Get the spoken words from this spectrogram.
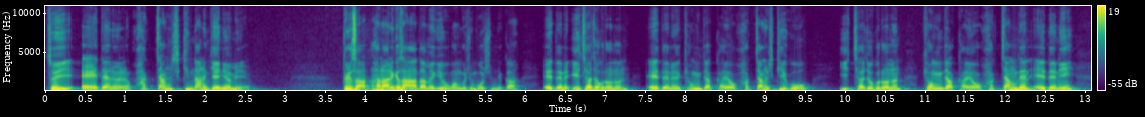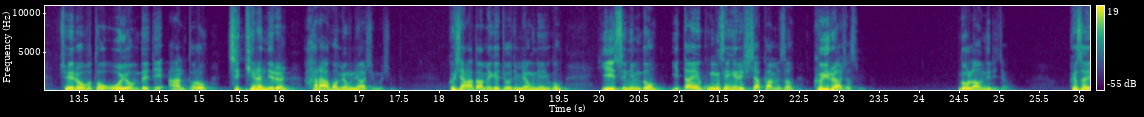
소위 에덴을 확장시킨다는 개념이에요. 그래서 하나님께서 아담에게 요구한 것이 무엇입니까? 에덴을 1차적으로는 에덴을 경작하여 확장시키고 2차적으로는 경작하여 확장된 에덴이 죄로부터 오염되지 않도록 지키는 일을 하라고 명령하신 것입니다. 그것이 아담에게 주어진 명령이고 예수님도 이 땅의 공생애를 시작하면서 그 일을 하셨습니다. 놀라운 일이죠. 그래서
